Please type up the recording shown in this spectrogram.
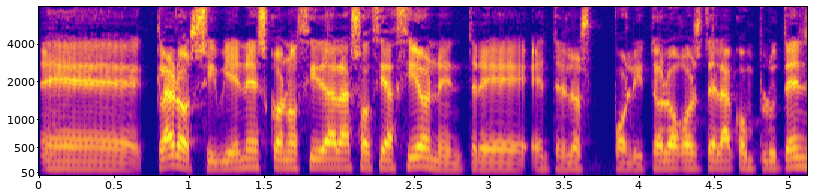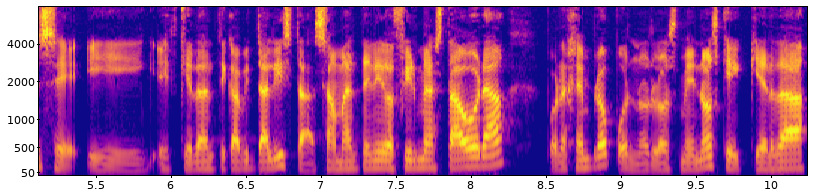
Eh, claro, si bien es conocida la asociación entre, entre los politólogos de la Complutense y Izquierda Anticapitalista, se ha mantenido firme hasta ahora, por ejemplo, pues no es los menos que Izquierda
